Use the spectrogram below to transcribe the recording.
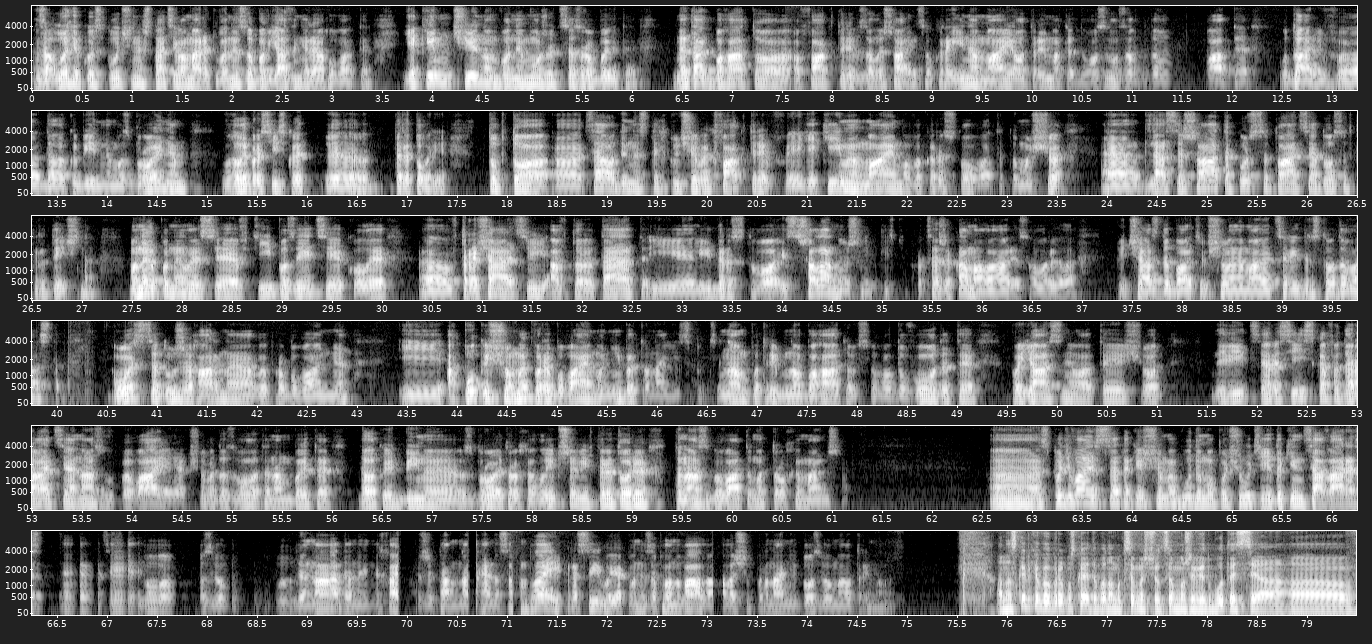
за логікою Сполучених Штатів Америки, вони зобов'язані реагувати. Яким чином вони можуть це зробити? Не так багато факторів залишається. Україна має отримати дозвіл завдавати ударів е, далекобійним озброєнням в глиб російської е, території. Тобто, е, це один із тих ключових факторів, е, які ми маємо використовувати, тому що е, для США також ситуація досить критична. Вони опинилися в тій позиції, коли втрачають свій авторитет і лідерство із шаленою швидкістю. Про це ж Камала Гарріс говорила під час дебатів, що вони мають це лідерство довести. Ось це дуже гарне випробування. І, а поки що ми перебуваємо нібито на іспиті. Нам потрібно багато всього доводити, пояснювати, що дивіться, Російська Федерація нас вбиває. Якщо ви дозволите нам бити далекобійною зброєю трохи глибше в їх територію, то нас вбиватимуть трохи менше. Е, Сподіваюсь, все таки, що ми будемо почуті, і до кінця вересня цей дозвіл буде наданий. Нехай вже там на генасамблеї красиво, як вони запланували, але щоб принаймні дозвіл ми отримали. А наскільки ви припускаєте, пане Максиме, що це може відбутися е,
